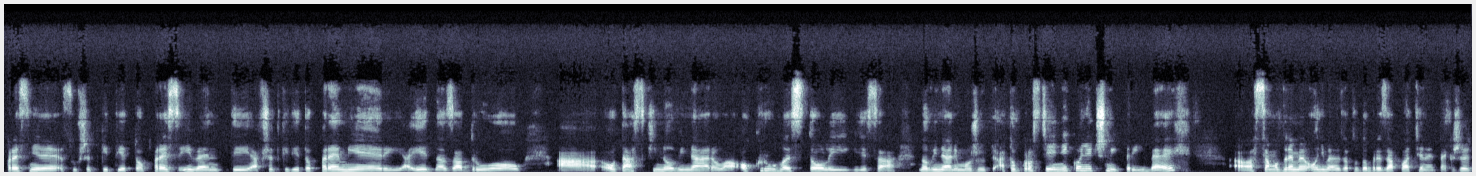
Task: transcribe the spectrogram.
presne sú všetky tieto press eventy a všetky tieto premiéry a jedna za druhou a otázky novinárov a okrúhle stoly, kde sa novinári môžu... A to proste je nekonečný príbeh, samozrejme, oni majú za to dobre zaplatené, takže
